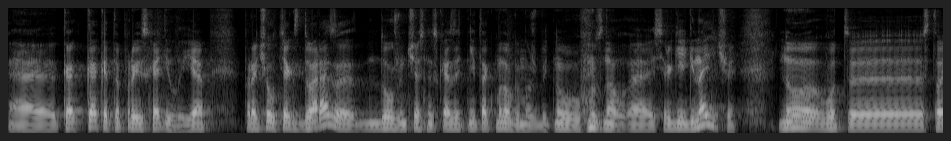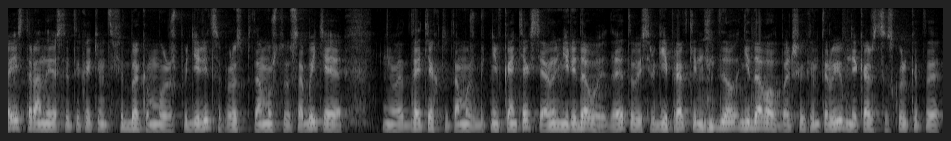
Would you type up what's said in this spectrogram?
Э, как, как это происходило? Я прочел текст два раза, должен честно сказать, не так много, может быть, нового узнал о Сергея Геннадьевича, но вот э, с твоей стороны, если ты каким-то фидбэком можешь поделиться, просто потому что событие э, для тех, кто там, может быть, не в контексте, оно не рядовое. До этого Сергей Пряткин не, дал, не давал больших интервью, мне кажется, сколько-то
